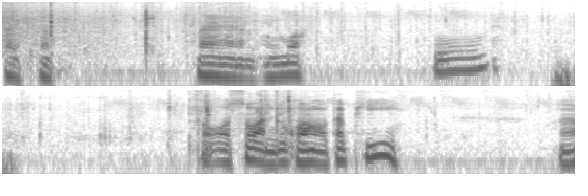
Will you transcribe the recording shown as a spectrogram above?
นั่นนั่นนั่นเห็นบ่เขาเอาซ่อนอยู่ของเอาทัพพี่เอา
